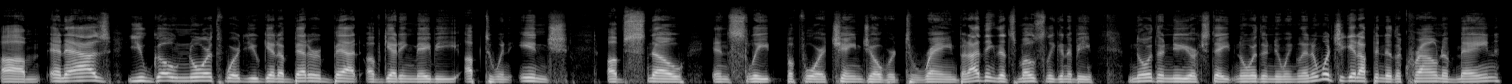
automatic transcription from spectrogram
Um, and as you go northward, you get a better bet of getting maybe up to an inch of snow and sleet before a change over to rain. But I think that's mostly going to be northern New York State, northern New England. And once you get up into the crown of Maine,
